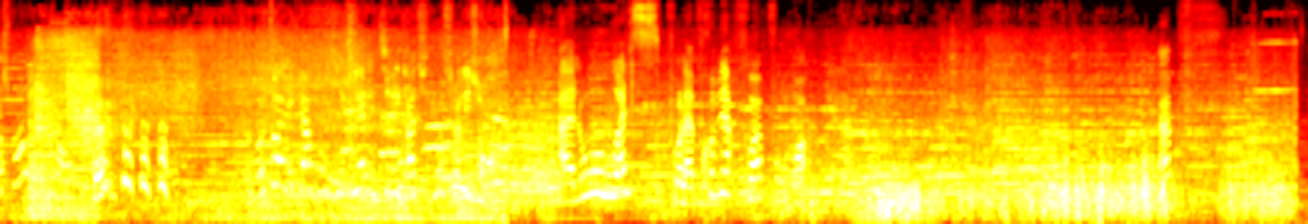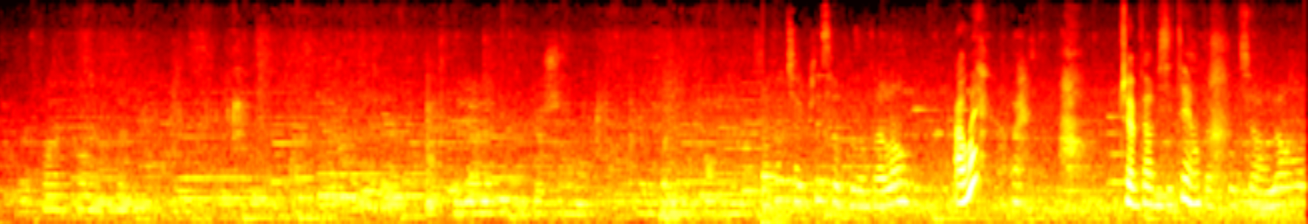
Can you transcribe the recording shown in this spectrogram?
Franchement, autant aller faire mon rivière et tirer gratuitement sur les gens. Allô Waltz pour la première fois pour moi. Hop. En fait, chaque pièce représente un land. Ah ouais Ouais. Tu vas me faire visiter hein. Ta frontière land,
